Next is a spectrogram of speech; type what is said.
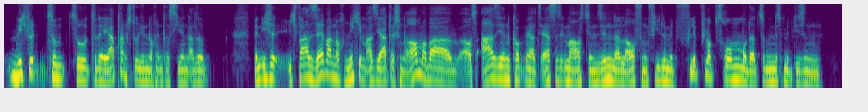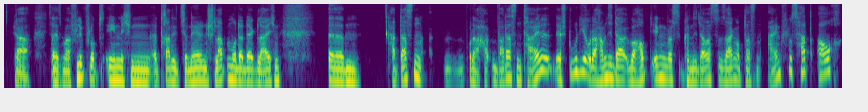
Mich würde zum, zu, zu der Japan-Studie noch interessieren. Also, wenn ich, ich war selber noch nicht im asiatischen Raum, aber aus Asien kommt mir als erstes immer aus dem Sinn, da laufen viele mit Flipflops rum oder zumindest mit diesen, ja, sag jetzt mal, Flipflops ähnlichen äh, traditionellen Schlappen oder dergleichen. Ähm, hat das ein oder war das ein Teil der Studie oder haben Sie da überhaupt irgendwas, können Sie da was zu sagen, ob das einen Einfluss hat auch?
